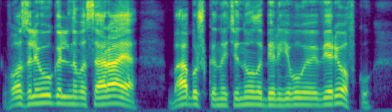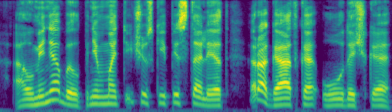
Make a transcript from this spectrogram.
Возле угольного сарая бабушка натянула бельевую веревку, а у меня был пневматический пистолет, рогатка, удочка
